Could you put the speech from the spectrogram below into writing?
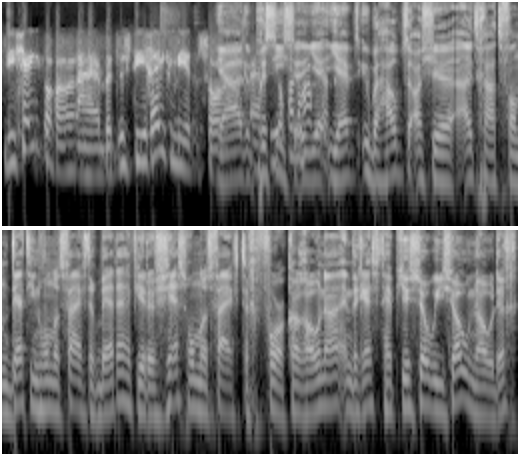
die geen corona hebben. Dus die reguliere zorg. Ja, de, precies. Je, je, hebt überhaupt, als je uitgaat van 1350 bedden... heb je er 650 voor corona. En de rest heb je sowieso nodig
